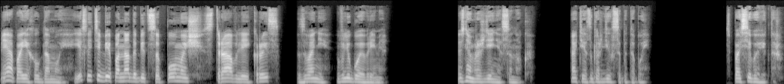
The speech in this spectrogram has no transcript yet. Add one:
Я поехал домой. Если тебе понадобится помощь с травлей крыс, звони в любое время. С днем рождения, сынок. Отец гордился бы тобой. Спасибо, Виктор.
